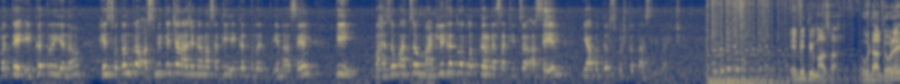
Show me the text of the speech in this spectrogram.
पण ते एकत्र येणं हे स्वतंत्र अस्मितेच्या राजकारणासाठी एकत्र येणं असेल की भाजपाचं मांडलिकत्व पत्करण्यासाठीचं असेल याबद्दल स्पष्टता असली पाहिजे. एबीपी माझा. उघडा डोळे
